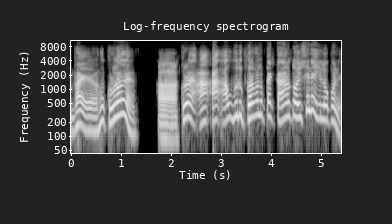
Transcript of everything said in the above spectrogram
ભાઈ હું કૃણાલ ને? હા. કૃણાલ આ આ આવું બધું કરવાનું કઈ કારણ તો હશે ને એ લોકોને?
